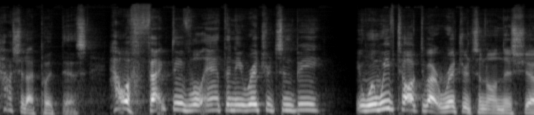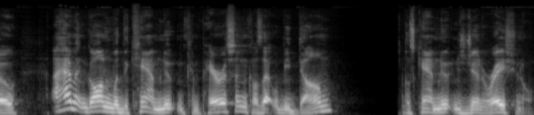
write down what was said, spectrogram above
how should I put this? How effective will Anthony Richardson be? When we've talked about Richardson on this show, I haven't gone with the Cam Newton comparison because that would be dumb, because Cam Newton's generational.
